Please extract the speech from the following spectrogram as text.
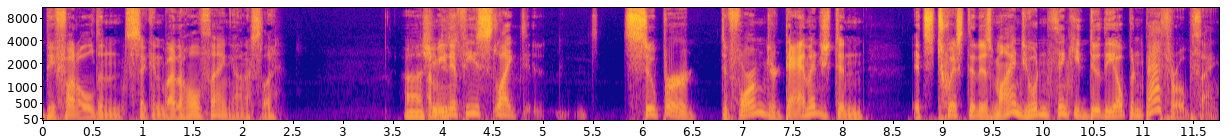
befuddled and sickened by the whole thing. Honestly, uh, I mean, just, if he's like super deformed or damaged and it's twisted his mind, you wouldn't think he'd do the open bathrobe thing.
